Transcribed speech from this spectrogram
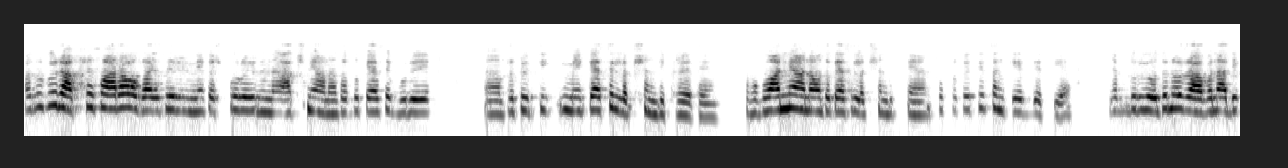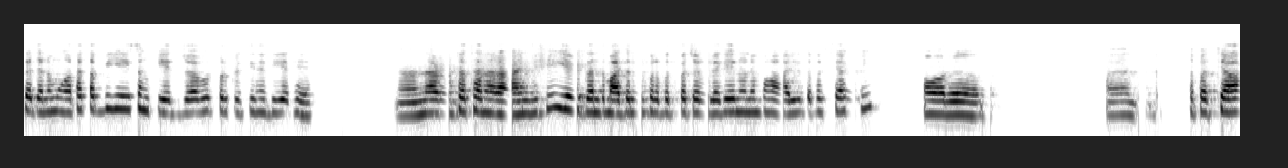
अगर कोई राक्षस आ रहा होगा, जैसे हिरण्यकश्यप हिरण्याक्ष ने आना था तो कैसे बुरे प्रकृति में कैसे लक्षण दिख रहे थे? तो भगवान ने आना हो तो कैसे लक्षण दिखते हैं? तो प्रकृति संकेत देती है। जब दुर्योधन और रावण आदि का जन्म हुआ था, तब भी यही संकेत जो है वो प्रकृति ने दिए थे। तथा नारायण ऋषि, ये गंधमादन पर्वत पर चले गए। इन्होंने भारी तपस्या की और तपस्या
